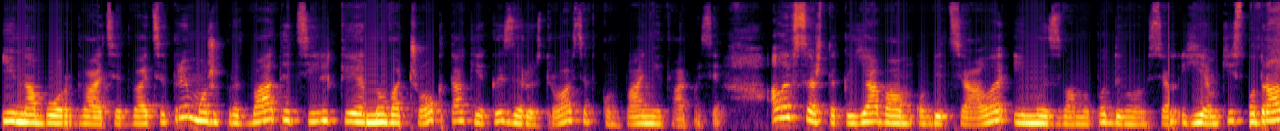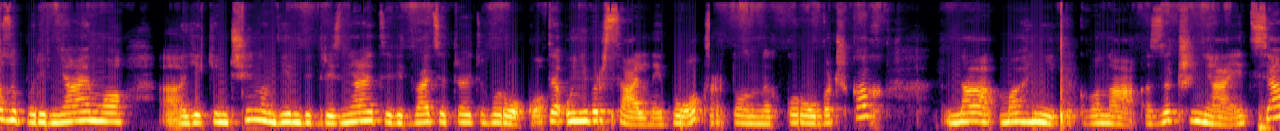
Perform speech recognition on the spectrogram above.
І набор 2023 може придбати тільки новачок, так який зареєструвався в компанії Pharmacy. Але все ж таки я вам обіцяла, і ми з вами подивимося ємкість. Одразу порівняємо, яким чином він відрізняється від 23-го року. Це універсальний бокс в картонних коробочках. На магнітик вона зачиняється,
